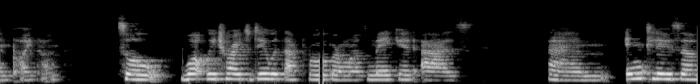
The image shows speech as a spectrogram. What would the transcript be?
in Python. So what we tried to do with that program was make it as um, inclusive,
